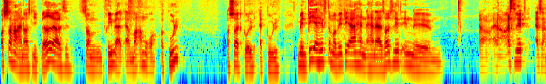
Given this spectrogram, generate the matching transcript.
Og så har han også lige et badeværelse, som primært er marmor og guld. Og så et gulv af guld. Men det, jeg hæfter mig ved, det er, at han, han er altså også lidt en... Øh, han er også lidt, altså,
